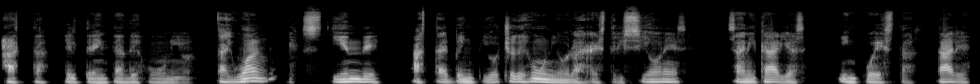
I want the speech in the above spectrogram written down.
hasta el 30 de junio. Taiwán extiende hasta el 28 de junio las restricciones sanitarias impuestas, tales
